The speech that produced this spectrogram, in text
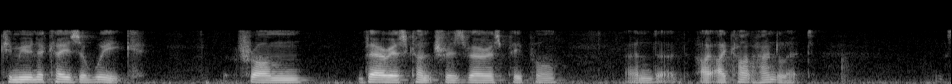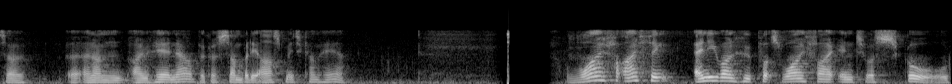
communiques a week from various countries, various people, and uh, I, I, can't handle it. So, uh, and I'm I'm here now because somebody asked me to come here. Wi-Fi, I think anyone who puts Wi-Fi into a school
